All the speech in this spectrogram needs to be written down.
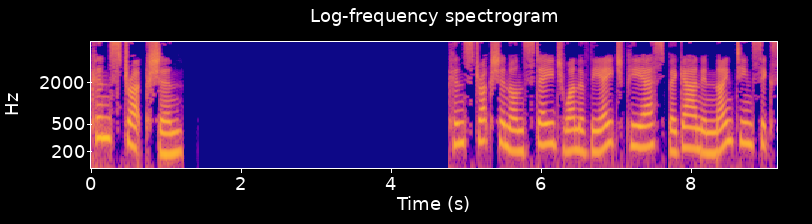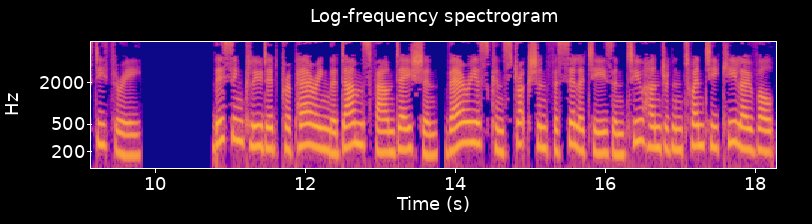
Construction Construction on Stage 1 of the HPS began in 1963. This included preparing the dam's foundation, various construction facilities and 220 kV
